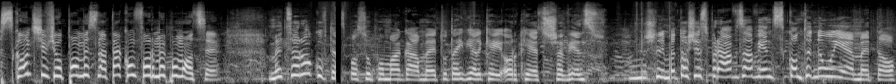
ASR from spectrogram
Skąd się wziął pomysł na taką formę pomocy? My co roku w ten sposób pomagamy tutaj Wielkiej Orkiestrze, więc myślimy, to się sprawdza, więc kontynuujemy to.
